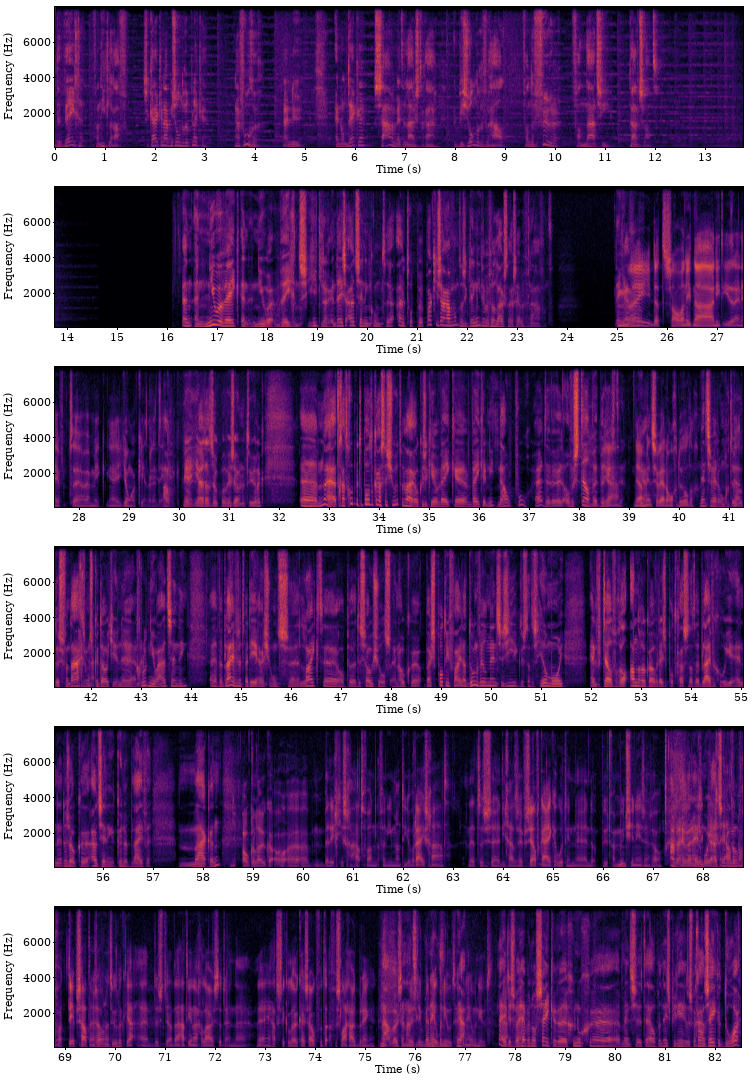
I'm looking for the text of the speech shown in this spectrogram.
de wegen van Hitler af. Ze kijken naar bijzondere plekken, naar vroeger, naar nu. En ontdekken samen met de luisteraar het bijzondere verhaal van de Führer van Nazi Duitsland. Een, een nieuwe week en een nieuwe Wegens Hitler. En deze uitzending komt eh, uit op eh, pakjesavond, dus ik denk niet dat we veel luisteraars hebben vanavond. Denk jij? Nee, dat zal wel niet. Nou, niet iedereen heeft eh, eh, jonge kinderen, denk Oh, ik. nee, ja, dat is ook wel weer zo natuurlijk. Ehm, nou ja, het gaat goed met de podcast, Shoot. We waren ook eens een keer een week, eh, weken niet. Nou, poeh, hè, we werden oversteld met berichten. Ja, Ja. mensen werden ongeduldig. Mensen werden ongeduldig. Ja. Dus vandaag is ons cadeautje een, gloednieuwe uitzending. We blijven het waarderen als je ons liked op de socials en ook bij Spotify. Dat doen veel mensen, zie ik. Dus dat is heel mooi. En vertel vooral anderen ook over deze podcast, zodat we blijven groeien en eh, dus ook eh, uitzendingen kunnen blijven maken. Ook leuke oh, eh, berichtjes gehad van, van iemand die op reis gaat. Dat is, eh, die gaat eens even zelf kijken hoe het in eh, de buurt van München is en zo. Oh, daar hebben we een hele mooie Dus uitzending over. nog wat tips had en zo natuurlijk. Ja, eh, dus ja, daar had hij naar geluisterd. En nee, hartstikke leuk. Hij zou ook ver- verslag uitbrengen. Nou, we zijn Dus ik ben heel benieuwd. Ik ben heel benieuwd. Nee, Ja. dus we hebben nog zeker genoeg mensen te helpen en inspireren. Dus we gaan zeker door.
